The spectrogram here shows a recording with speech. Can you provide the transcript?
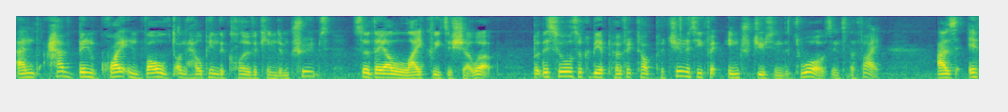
and have been quite involved on helping the Clover Kingdom troops, so they are likely to show up. But this also could be a perfect opportunity for introducing the dwarves into the fight, as if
